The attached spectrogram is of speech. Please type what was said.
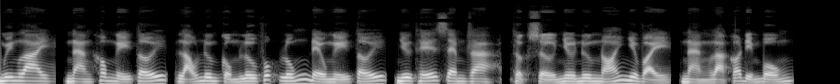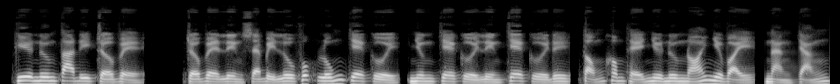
Nguyên lai, like, nàng không nghĩ tới, lão nương cùng Lưu Phúc lúng đều nghĩ tới, như thế xem ra, thực sự như nương nói như vậy, nàng là có điểm bổn. Kia nương ta đi trở về, trở về liền sẽ bị Lưu Phúc lúng chê cười, nhưng chê cười liền chê cười đi, tổng không thể như nương nói như vậy, nàng chẳng.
